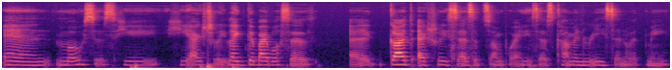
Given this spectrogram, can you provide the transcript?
and Moses he he actually like the Bible says, uh, God actually says at some point he says, "Come and reason with me,"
